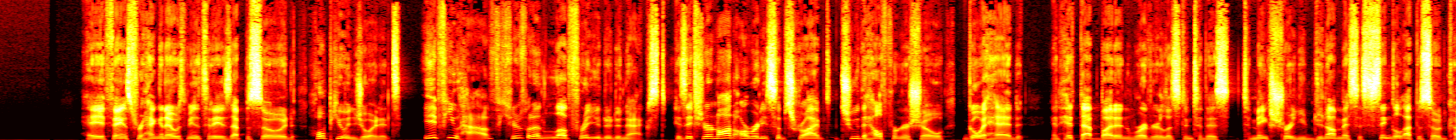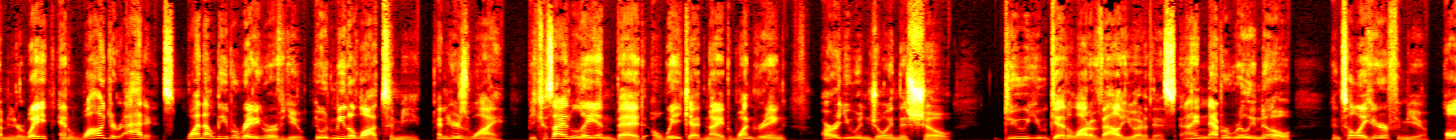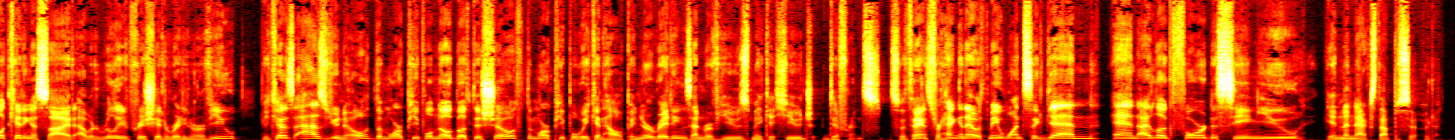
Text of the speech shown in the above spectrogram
Hey, thanks for hanging out with me in today's episode. Hope you enjoyed it. If you have, here's what I'd love for you to do next is if you're not already subscribed to the Healthpreneur Show, go ahead and hit that button wherever you're listening to this to make sure you do not miss a single episode coming your way. And while you're at it, why not leave a rating or review? It would mean a lot to me. And here's why. Because I lay in bed awake at night wondering, are you enjoying this show? Do you get a lot of value out of this? And I never really know until I hear from you. All kidding aside, I would really appreciate a rating or review because, as you know, the more people know about this show, the more people we can help, and your ratings and reviews make a huge difference. So, thanks for hanging out with me once again, and I look forward to seeing you in the next episode.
